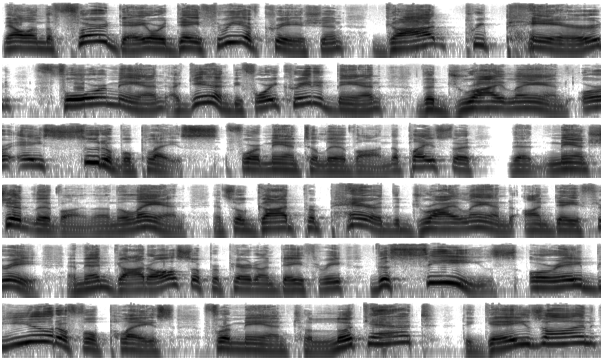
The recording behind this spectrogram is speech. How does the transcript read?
Now, on the third day, or day three of creation, God prepared for man, again, before he created man, the dry land, or a suitable place for man to live on, the place that, that man should live on, on the land. And so God prepared the dry land on day three. And then God also prepared on day three the seas, or a beautiful place for man to look at to gaze on,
